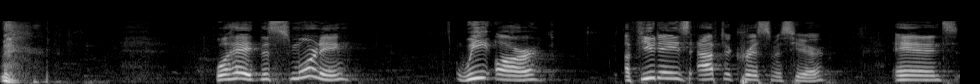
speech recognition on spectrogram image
well, hey, this morning we are a few days after Christmas here, and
